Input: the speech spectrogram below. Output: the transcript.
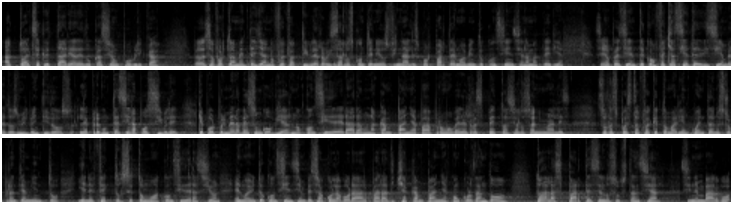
actual secretaria de Educación Pública pero desafortunadamente ya no fue factible revisar los contenidos finales por parte del Movimiento Conciencia en la materia. Señor presidente, con fecha 7 de diciembre de 2022, le pregunté si era posible que por primera vez un gobierno considerara una campaña para promover el respeto hacia los animales. Su respuesta fue que tomaría en cuenta nuestro planteamiento y en efecto se tomó a consideración. El Movimiento Conciencia empezó a colaborar para dicha campaña, concordando todas las partes en lo sustancial. Sin embargo,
